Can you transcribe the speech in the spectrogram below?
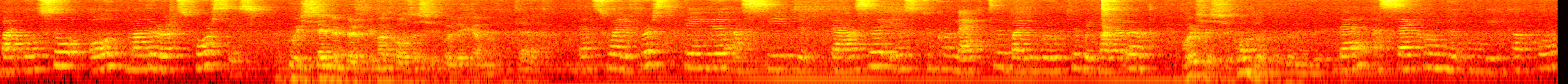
but also all Mother Earth's forces. Per cui il seme per prima cosa si collega a madre terra. That's why the first thing a seed does is to connect by the root with Mother Earth. E poi c'è il secondo cordone umbilicale, Then a second umbilical cord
